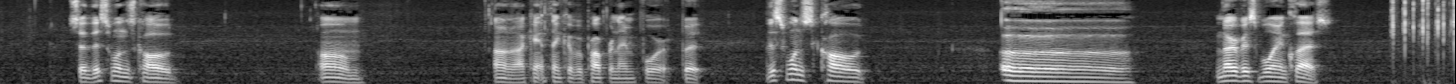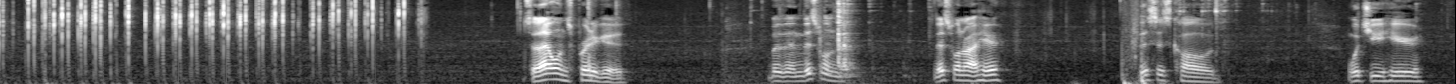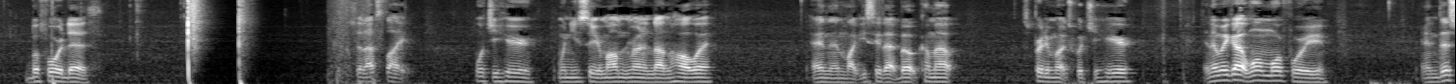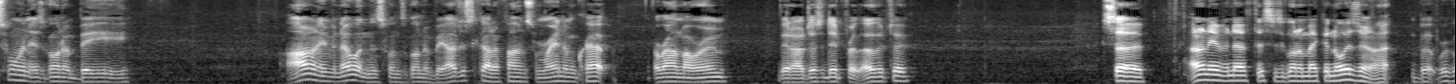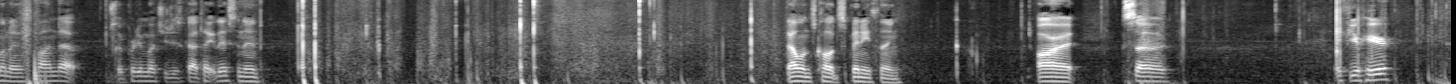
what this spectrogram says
So this one's called, um, I don't know, I can't think of a proper name for it, but this one's called, uh, Nervous Boy in Class. So that one's pretty good. But then this one, this one right here, this is called what you hear before death. So that's like what you hear when you see your mom running down the hallway, and then like you see that belt come out. It's pretty much what you hear. And then we got one more for you, and this one is gonna be. I don't even know what this one's gonna be. I just gotta find some random crap around my room that I just did for the other two. So I don't even know if this is going to make a noise or not, but we're going to find out. So pretty much you just got to take this and then That one's called Spinny Thing. Alright, so if you're here,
